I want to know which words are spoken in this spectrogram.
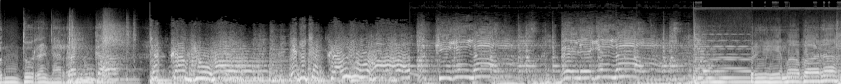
ಒಂದು ರಣರಂಗ. ಚಕ್ರವ್ಯೂಹ ಇದು ಚಕ್ರವ್ಯೂಹ. ಅಕ್ಕಿ ಇಲ್ಲ ಬೆಳೆ ಇಲ್ಲ ಪ್ರೇಮ ಬರಹ.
